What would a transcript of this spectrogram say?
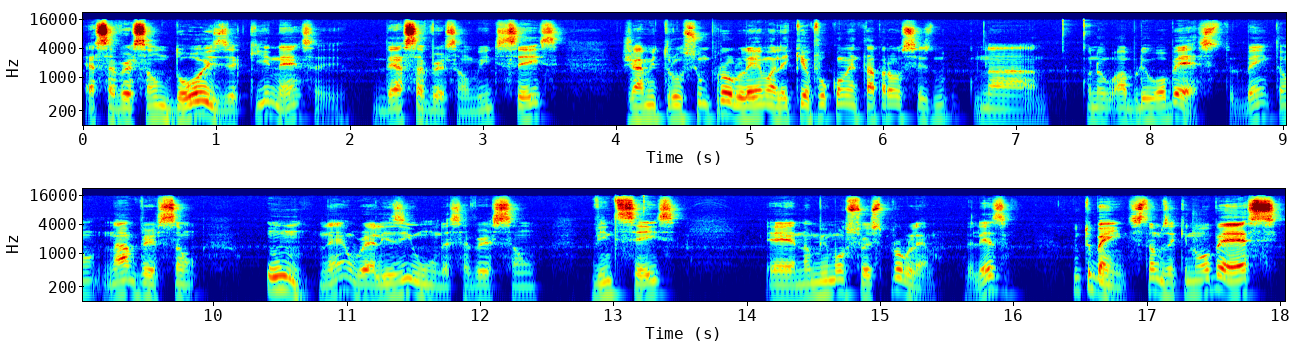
essa versão 2 aqui, né, dessa versão 26, já me trouxe um problema ali que eu vou comentar para vocês no, na, quando eu abrir o OBS, tudo bem? Então na versão 1, né, o release 1 dessa versão 26, é, não me mostrou esse problema, beleza? Muito bem, estamos aqui no OBS.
